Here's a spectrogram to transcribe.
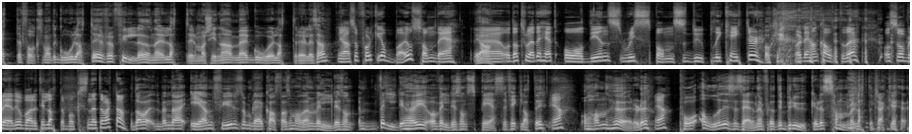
etter folk som hadde god latter, for å fylle denne lattermaskina med gode lattere, liksom. Ja, så folk jobba jo som det. Ja. Uh, og da tror jeg det het Audience Response Duplicator. Okay. Var det han kalte det. Og så ble det jo bare til latterboksen etter hvert, da. Da, men det er én fyr som ble kasta som hadde en veldig, sånn, en veldig høy og veldig sånn spesifikk latter. Ja. Og han hører du Ja. på alle disse seriene, fordi de bruker det samme lattertracket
